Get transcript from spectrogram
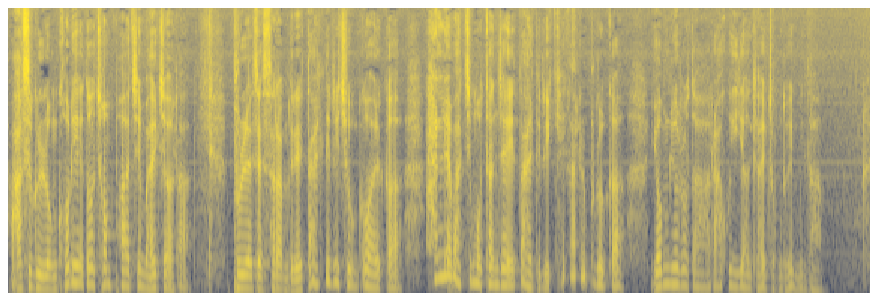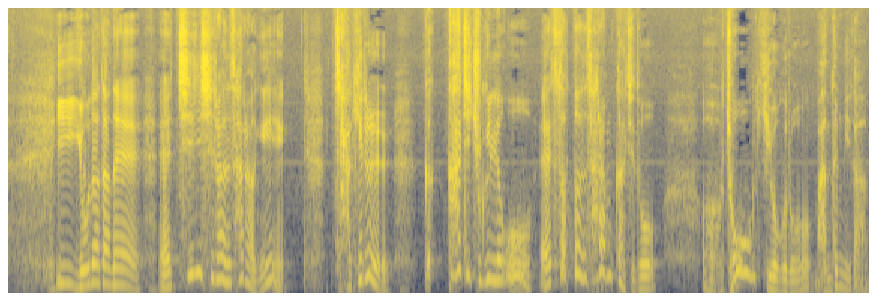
아스글론 거리에도 전파하지 말지어라. 블레셋 사람들의 딸들이 죽을까 할례 받지 못한 자의 딸들이 쾌가를 부를까 염려로다라고 이야기할 정도입니다. 이 요나단의 진실한 사랑이 자기를 끝까지 죽이려고 애썼던 사람까지도 어, 좋은 기억으로 만듭니다.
